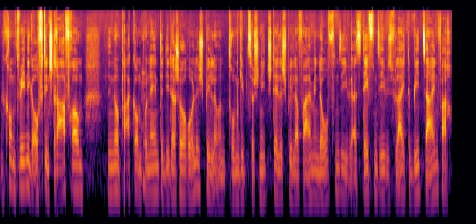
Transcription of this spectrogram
man kommt weniger oft in den Strafraum. Es sind nur ein paar Komponenten, die da schon eine Rolle spielen. Und darum gibt es so Schnittstellenspieler, vor allem in der Offensive. Als Defensive ist es vielleicht ein bisschen einfacher.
